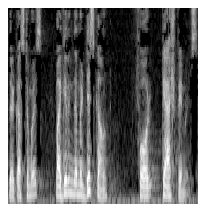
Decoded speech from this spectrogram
their customers by giving them a discount for cash payments.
